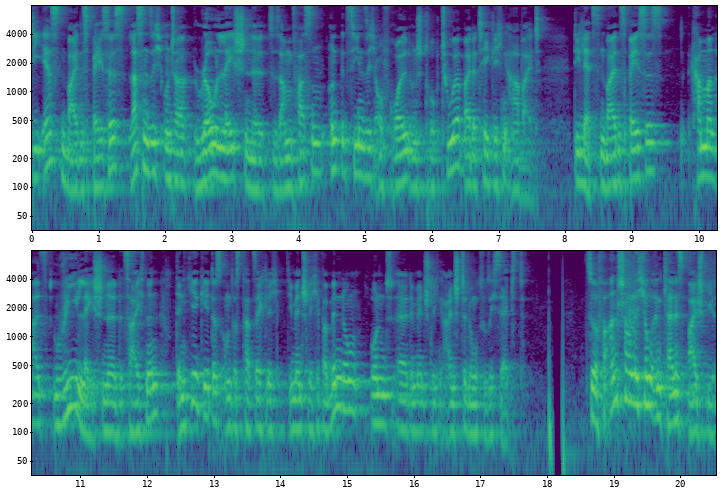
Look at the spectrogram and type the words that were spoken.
Die ersten beiden Spaces lassen sich unter Relational zusammenfassen und beziehen sich auf Rollen und Struktur bei der täglichen Arbeit. Die letzten beiden Spaces kann man als relational bezeichnen, denn hier geht es um das tatsächlich die menschliche Verbindung und äh, die menschlichen Einstellungen zu sich selbst. Zur Veranschaulichung ein kleines Beispiel.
